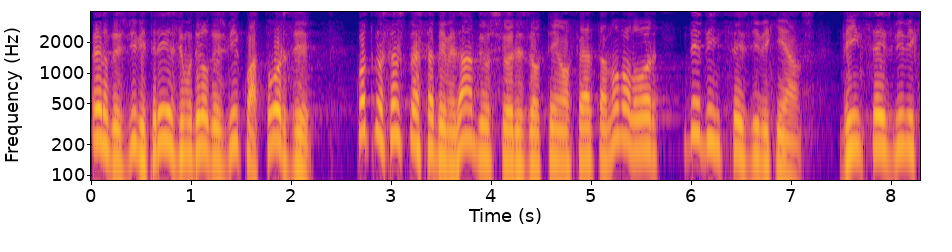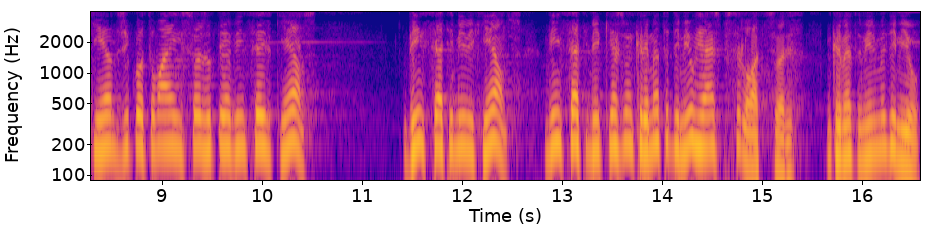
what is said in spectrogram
ano 2013, modelo 2014. Quanto gostamos para essa BMW, senhores? Eu tenho oferta no valor de 26.500. 26.500 e quanto mais, senhores, eu tenho 26.500. 27.500. 27.500 um incremento de mil reais por lote, senhores. Incremento mínimo de mil.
